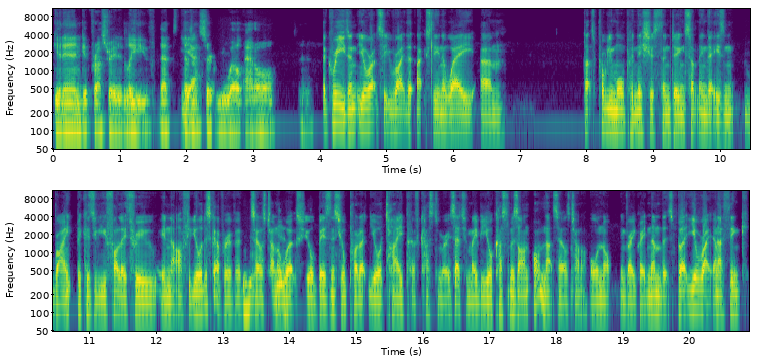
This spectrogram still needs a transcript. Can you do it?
get in, get frustrated, leave. That doesn't yeah. serve you well at all. Agreed, and you're absolutely right that actually, in a way, um, that's probably more pernicious than doing something that isn't right because if you follow through enough you'll discover if a mm-hmm. sales channel yeah. works for your business your product your type of customer etc maybe your customers aren't on that sales channel or not in very great numbers but you're right and i think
